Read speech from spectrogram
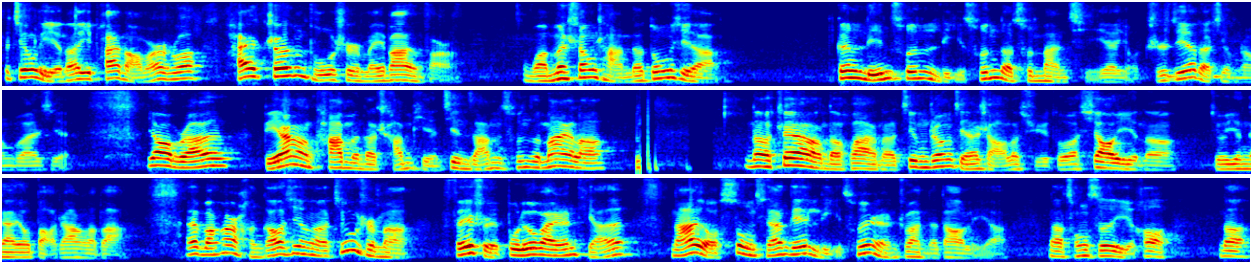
这经理呢一拍脑门说：“还真不是没办法，我们生产的东西啊，跟邻村里村的村办企业有直接的竞争关系，要不然别让他们的产品进咱们村子卖了。那这样的话呢，竞争减少了许多，效益呢就应该有保障了吧？”哎，王二很高兴啊，就是嘛，肥水不流外人田，哪有送钱给里村人赚的道理啊？那从此以后，那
